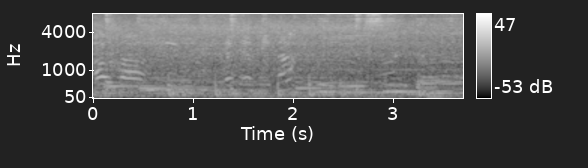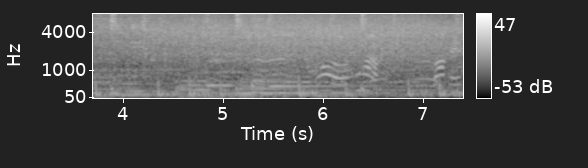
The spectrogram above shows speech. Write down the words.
Ah, sa Ermita? Oo, nga. Bakit?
